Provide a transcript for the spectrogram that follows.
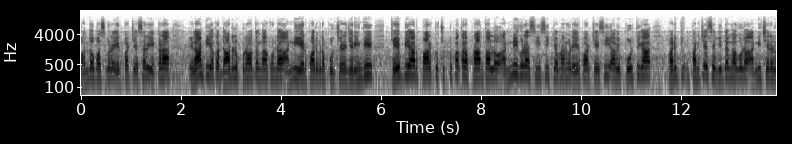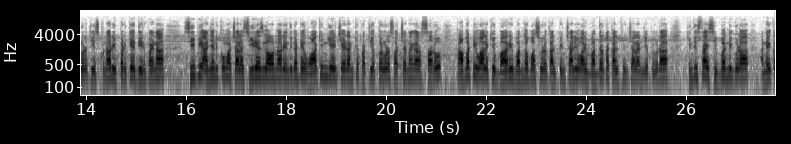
బందోబస్తు కూడా ఏర్పాటు చేశారు. ఎక్కడ ఎలాంటి యొక్క దాడులు పునరావృతం కాకుండా అన్ని ఏర్పాట్లు కూడా పూర్తి చేయడం జరిగింది. కేబీఆర్ పార్క్ చుట్టుపక్కల ప్రాంతాల్లో అన్నీ కూడా సీసీ కెమెరాను కూడా ఏర్పాటు చేసి అవి పూర్తిగా పని పనిచేసే విధంగా కూడా అన్ని చర్యలు కూడా తీసుకున్నారు. ఇప్పటికే దీనిపైన సిపి అంజన్ కుమార్ చాలా సీరియస్గా ఉన్నారు. ఎందుకంటే వాకింగ్ చేయడానికి ప్రతి ఒక్కరు కూడా స్వచ్ఛందంగా వస్తారు. కాబట్టి వాళ్ళకి భారీ బందోబస్తు కూడా కల్పించాలి. వారి భద్రత కల్పించాలని చెప్పి కూడా కింది స్థాయి సిబ్బందికి కూడా అనేక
